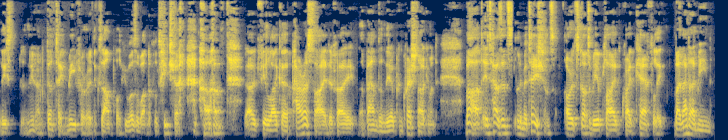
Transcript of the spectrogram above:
At least, you know, don't take me for an example. He was a wonderful teacher. um, I would feel like a parasite if I abandoned the open question argument. But it has its limitations, or it's got to be applied quite carefully. By that I mean,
